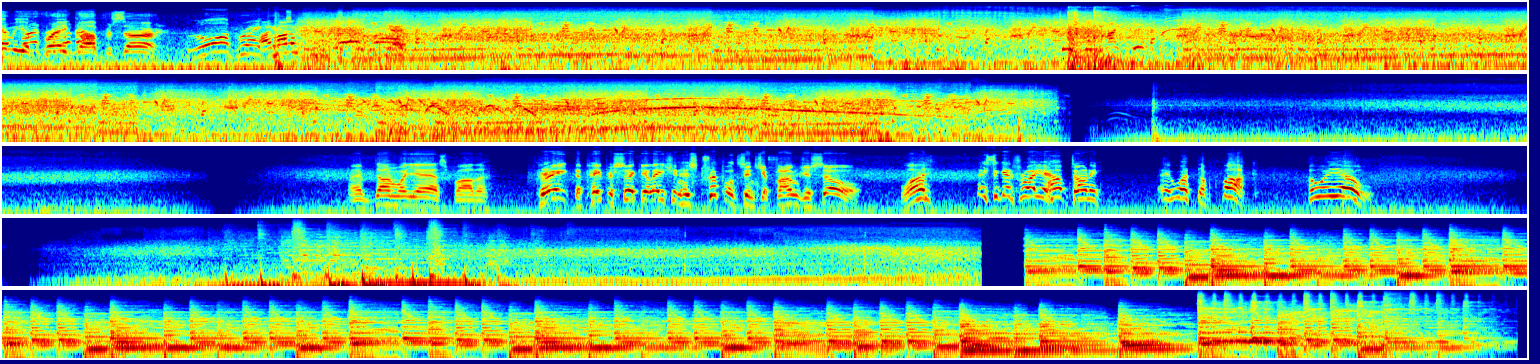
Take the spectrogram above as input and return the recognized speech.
give me a break, officer. I'm on. You, I have done what you asked, Father. Great, the paper circulation has tripled since you found your soul. What? Thanks again for all your help, Tony. Hey, what the fuck? Who are you?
